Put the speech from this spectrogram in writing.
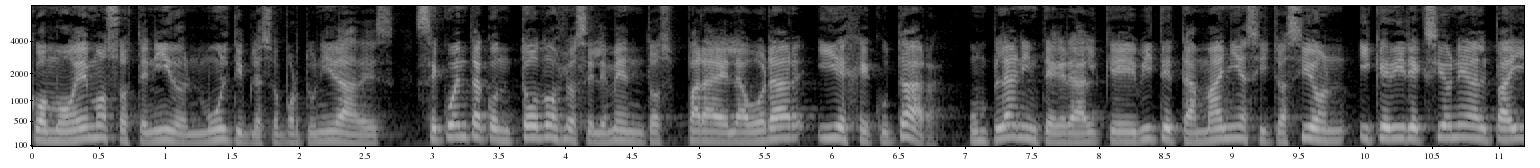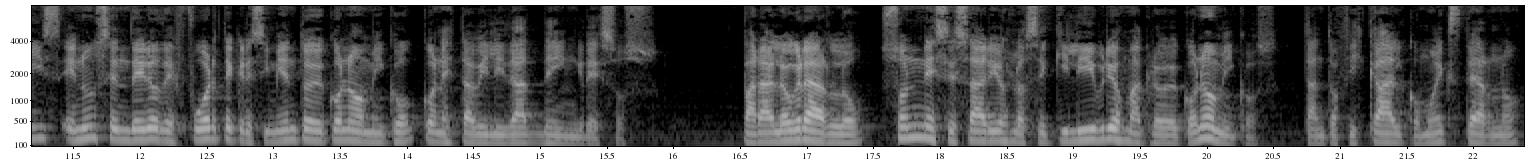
Como hemos sostenido en múltiples oportunidades, se cuenta con todos los elementos para elaborar y ejecutar un plan integral que evite tamaña situación y que direccione al país en un sendero de fuerte crecimiento económico con estabilidad de ingresos. Para lograrlo, son necesarios los equilibrios macroeconómicos, tanto fiscal como externo,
